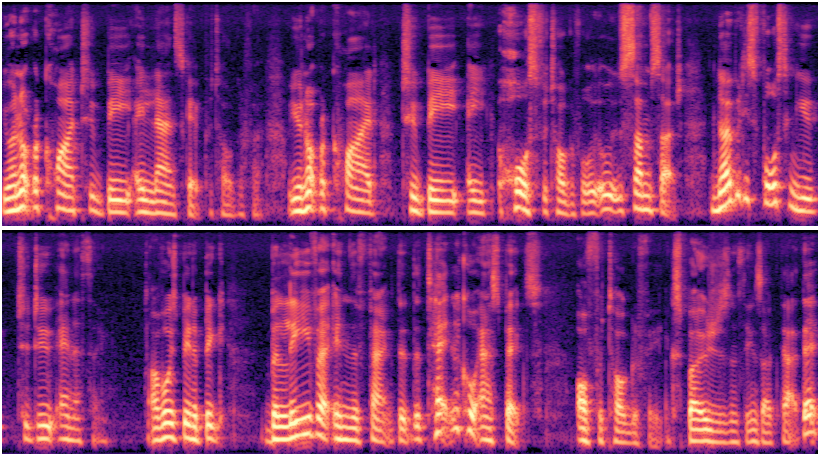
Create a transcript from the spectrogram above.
You are not required to be a landscape photographer. You're not required to be a horse photographer or some such. Nobody's forcing you to do anything. I've always been a big believer in the fact that the technical aspects of photography, exposures and things like that. They're,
